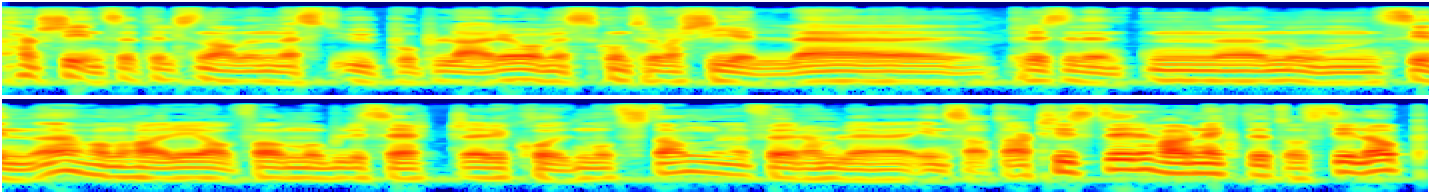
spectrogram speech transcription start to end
kanskje innsettelsen av den mest upopulære og mest kontroversielle presidenten noensinne. Han har iallfall mobilisert rekordmotstand før han ble innsatt. Artister har nektet å stille opp.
